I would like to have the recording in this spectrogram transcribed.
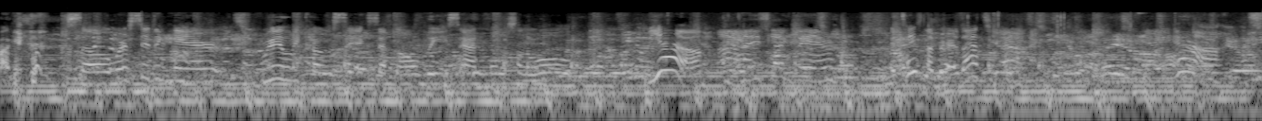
What so we're sitting here. It's really cozy except all these animals on the wall. Yeah. It tastes like beer. It tastes like beer, that's good. Yeah. It's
